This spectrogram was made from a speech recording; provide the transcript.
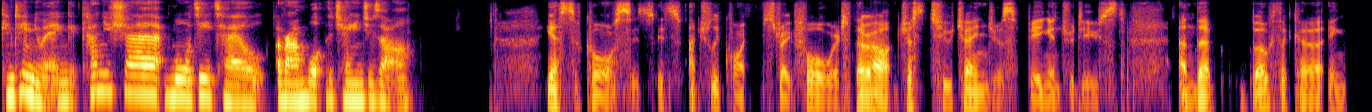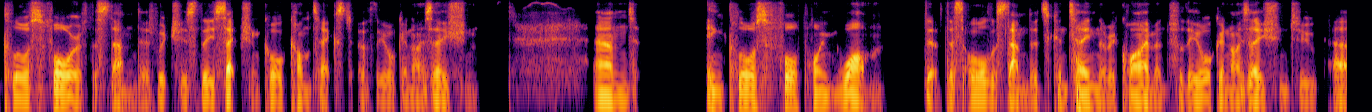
continuing, can you share more detail around what the changes are? Yes, of course. It's it's actually quite straightforward. There are just two changes being introduced, and they're both occur in clause four of the standard, which is the section called context of the organization. And in clause 4.1, that this, all the standards contain the requirement for the organization to uh,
